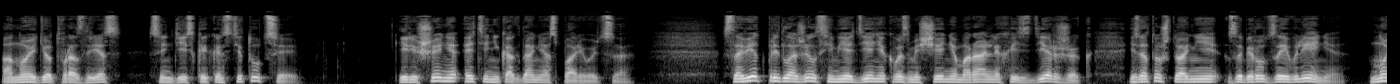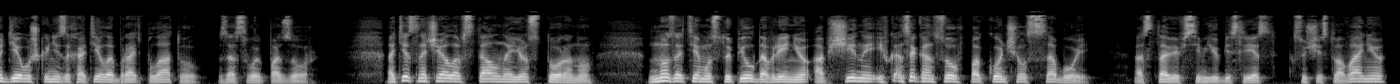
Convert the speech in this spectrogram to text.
оно идет вразрез с индийской конституцией. И решения эти никогда не оспариваются. Совет предложил семье денег возмещения моральных издержек и за то, что они заберут заявление, но девушка не захотела брать плату за свой позор. Отец сначала встал на ее сторону, но затем уступил давлению общины и в конце концов покончил с собой, оставив семью без средств к существованию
